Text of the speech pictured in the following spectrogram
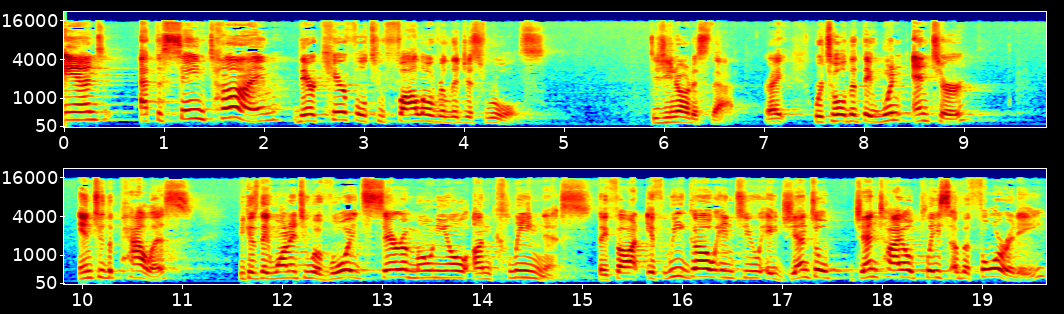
And at the same time, they're careful to follow religious rules. Did you notice that? Right? We're told that they wouldn't enter into the palace because they wanted to avoid ceremonial uncleanness. They thought if we go into a gentle, Gentile place of authority,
